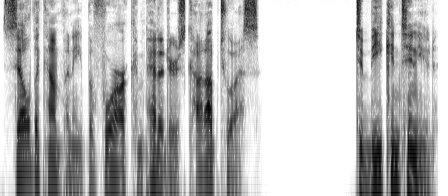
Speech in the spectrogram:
sell the company before our competitors caught up to us. To be continued.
